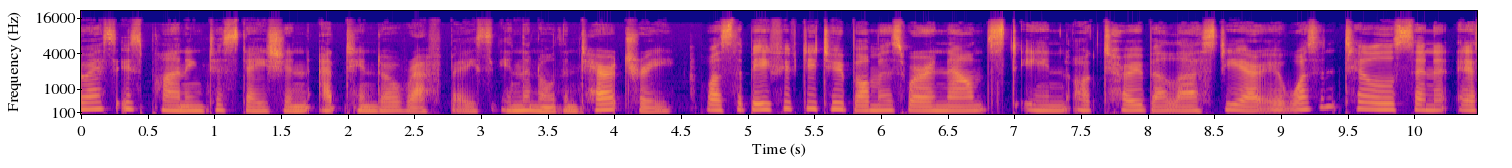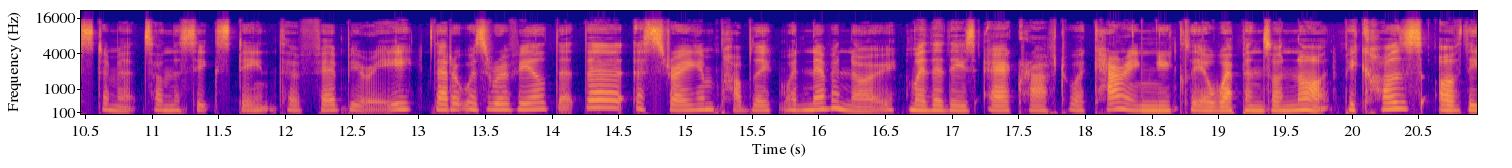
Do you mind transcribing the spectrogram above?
US is planning to station at Tindal RAF Base in the Northern Territory. Whilst the B 52 bombers were announced in October last year, it wasn't till Senate estimates on the 16th of February that it was revealed that the Australian public would never know whether these aircraft were carrying nuclear weapons or not because of the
